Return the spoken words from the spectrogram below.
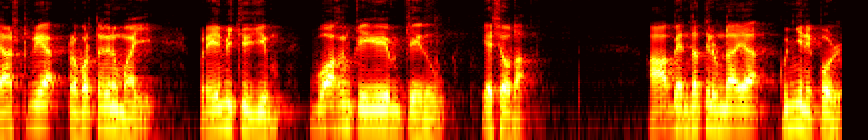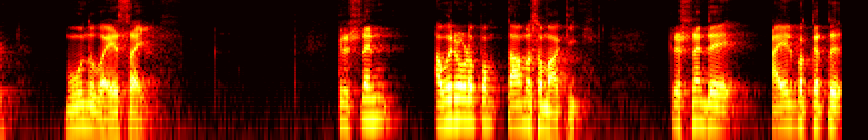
രാഷ്ട്രീയ പ്രവർത്തകനുമായി പ്രേമിക്കുകയും വിവാഹം ചെയ്യുകയും ചെയ്തു യശോദ. ആ ബന്ധത്തിലുണ്ടായ കുഞ്ഞിനിപ്പോൾ മൂന്ന് വയസ്സായി. കൃഷ്ണൻ അവരോടൊപ്പം താമസമാക്കി. കൃഷ്ണന്റെ അയൽപക്കത്ത്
